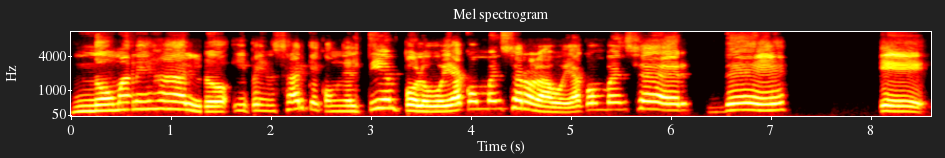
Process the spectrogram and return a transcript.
no manejarlo y pensar que con el tiempo lo voy a convencer o la voy a convencer de que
